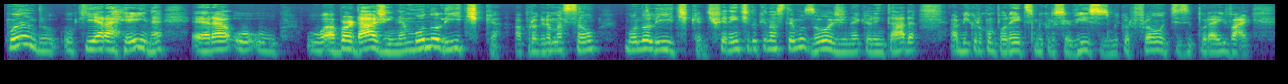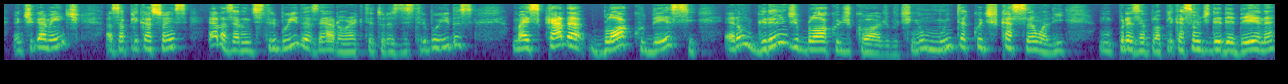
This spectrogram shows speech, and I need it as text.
quando o que era rei né, era o, o, a abordagem né, monolítica, a programação monolítica, diferente do que nós temos hoje, né, que é orientada a microcomponentes, microserviços, microfronts e por aí vai. Antigamente, as aplicações elas eram distribuídas, né, eram arquiteturas distribuídas, mas cada bloco desse era um grande bloco de código, tinha muita codificação ali, por exemplo, aplicação de DDD, né,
